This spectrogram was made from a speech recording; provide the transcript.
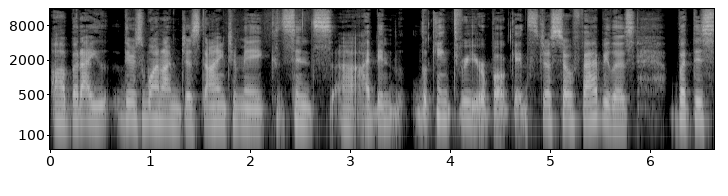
Uh, but I there's one I'm just dying to make since uh, I've been looking through your book. It's just so fabulous. But this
